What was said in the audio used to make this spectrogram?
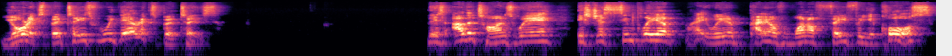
your expertise with their expertise. There's other times where it's just simply a hey, we're going to pay off one off fee for your course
